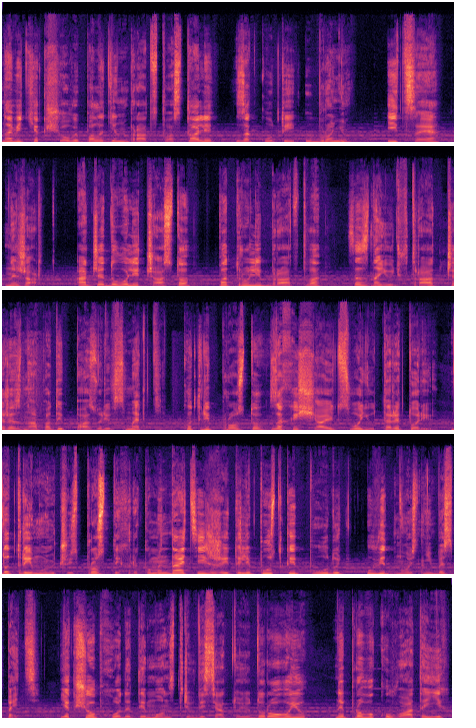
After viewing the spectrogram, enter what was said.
навіть якщо ви паладін братства сталі закутий у броню. І це не жарт. Адже доволі часто патрулі братства зазнають втрат через напади пазурів смерті, котрі просто захищають свою територію. Дотримуючись простих рекомендацій, жителі пустки будуть у відносній безпеці. Якщо обходити монстрів десятою дорогою, не провокувати їх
